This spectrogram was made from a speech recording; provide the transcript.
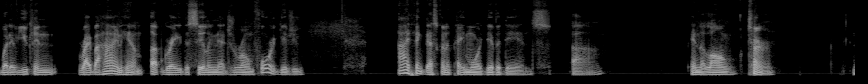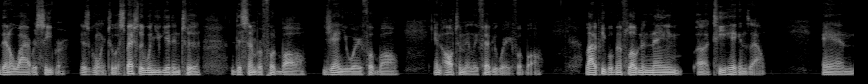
but if you can right behind him upgrade the ceiling that Jerome Ford gives you, I think that's going to pay more dividends um, in the long term than a wide receiver is going to, especially when you get into December football, January football, and ultimately February football. A lot of people have been floating the name uh, Tee Higgins out. And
